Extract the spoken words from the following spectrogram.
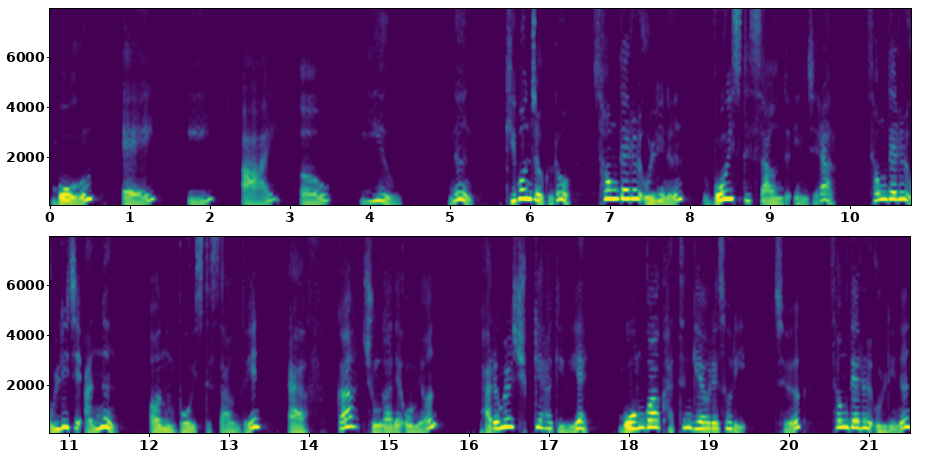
모음 A, E, I, O, U는 기본적으로 성대를 울리는 voiced sound인지라 성대를 울리지 않는 unvoiced sound인 F가 중간에 오면 발음을 쉽게 하기 위해 모음과 같은 계열의 소리, 즉 성대를 울리는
